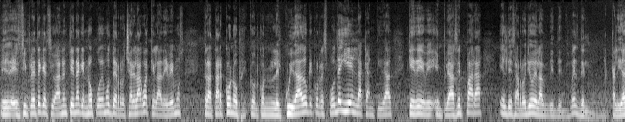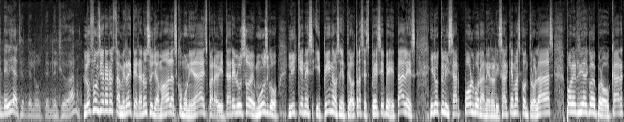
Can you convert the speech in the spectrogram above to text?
Es simplemente que el ciudadano entienda que no podemos derrochar el agua, que la debemos tratar con, el cuidado que corresponde y en la cantidad que debe emplearse para el desarrollo de la, pues, de, calidad de vida de los, del ciudadano. Los funcionarios también reiteraron su llamado a las comunidades para evitar el uso de musgo, líquenes y pinos, entre otras especies vegetales, y no utilizar pólvora ni realizar quemas controladas por el riesgo de provocar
